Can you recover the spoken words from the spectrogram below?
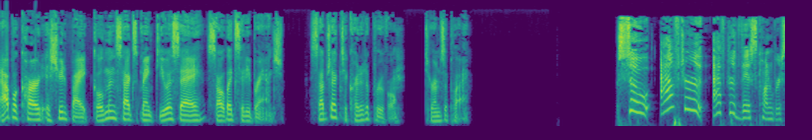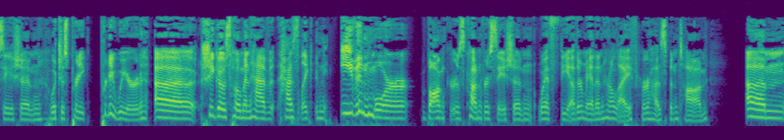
Apple Card issued by Goldman Sachs Bank USA, Salt Lake City branch. Subject to credit approval. Terms apply. So after after this conversation, which is pretty pretty weird, uh, she goes home and have has like an even more bonkers conversation with the other man in her life, her husband Tom. Um,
